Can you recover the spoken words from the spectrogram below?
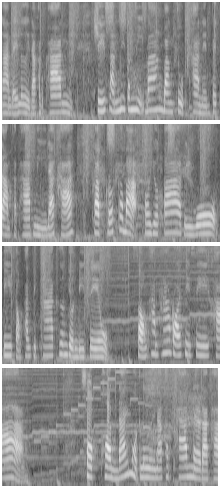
งานได้เลยนะคะทุกท่าน สีสันมีตำหนิบ้างบางจุดค่ะเน้นไปตามสภาพนี้นะคะ กับรถกระบะ Toyota r e v o ปี 2015 เครื่องยนต์ดีเซล 2,500 ซีซีค่ะสดผ่อนได้หมดเลยนะคะท่านในราคา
